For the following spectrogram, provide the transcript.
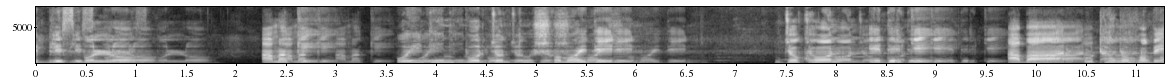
ইবলিস বলল আমাকে ওই দিন পর্যন্ত সময় দিন। যখন এদেরকে আবার উঠানো হবে।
